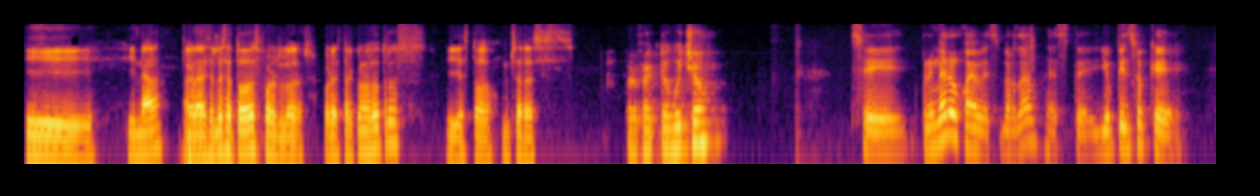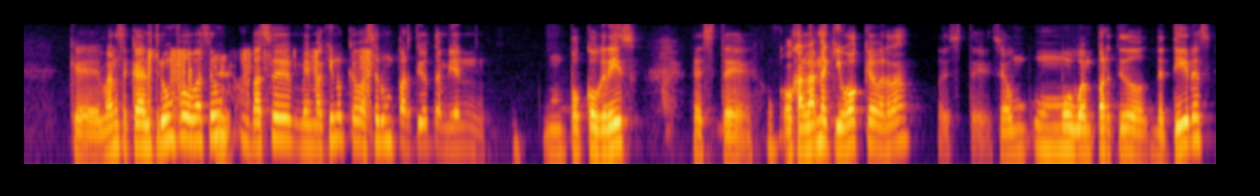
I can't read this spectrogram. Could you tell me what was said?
Y, y nada, agradecerles a todos por, los- por estar con nosotros y es todo. Muchas gracias. perfecto, Huicho, Sí, primero el jueves, ¿verdad? Este, yo pienso que, que van a sacar el triunfo. Va a ser un, va a ser, me imagino que va a ser un partido también un poco gris. Este, ojalá me equivoque, ¿verdad? Este, sea un, un muy buen partido de Tigres.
